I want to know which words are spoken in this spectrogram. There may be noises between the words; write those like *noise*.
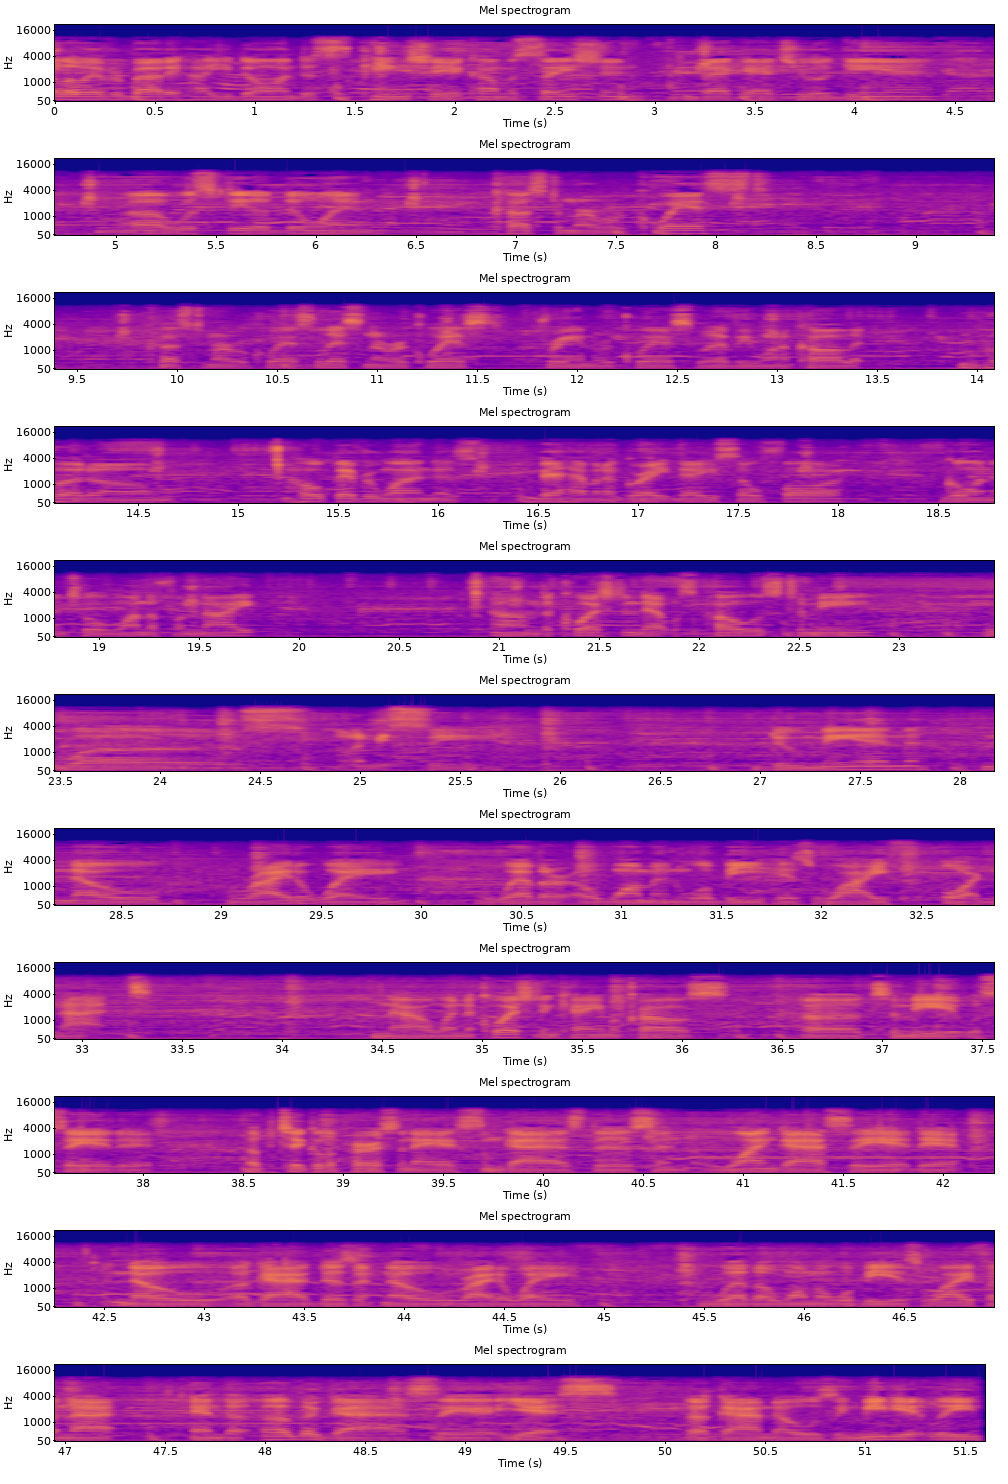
Hello, everybody. How you doing? This is King Shed Conversation. Back at you again. Uh, we're still doing customer request, customer request, listener request, friend request, whatever you want to call it. But um, hope everyone has been having a great day so far, going into a wonderful night. Um, the question that was posed to me was, let me see, do men know right away whether a woman will be his wife or not. Now, when the question came across uh, to me, it was said that a particular person asked some guys this, and one guy said that no, a guy doesn't know right away whether a woman will be his wife or not. And the other guy said yes, a guy knows immediately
